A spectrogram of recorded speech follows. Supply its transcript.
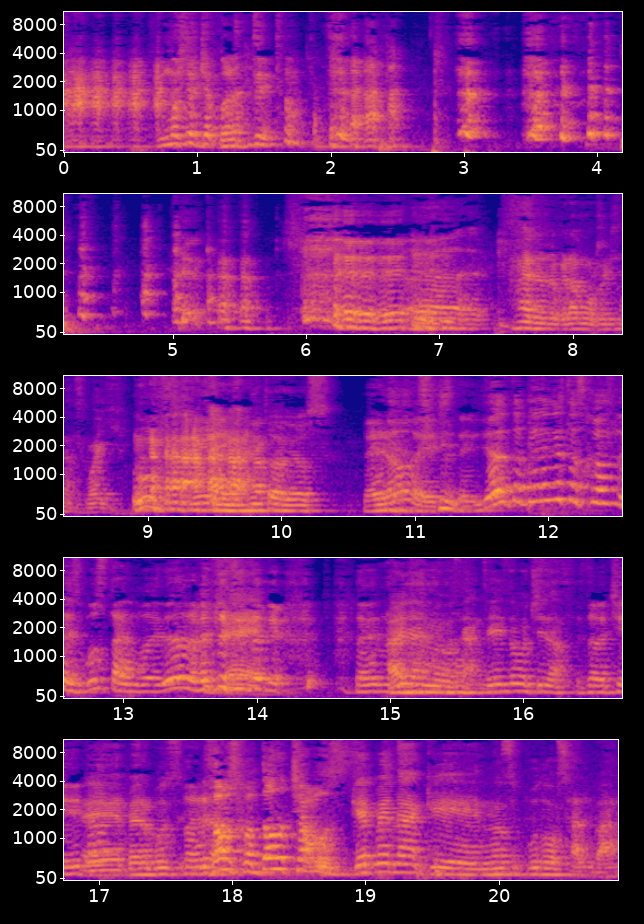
mucho chocolate. Ah, Ay, nos logramos risas, güey. Uf, bendito Dios. Pero, este, yo también estas cosas les gustan, güey. Yo de repente Sí. siento que. A mí también me gustan. Sí, estuvo chido. Estaba chidito. Eh, pero pues. Nos dejamos con todo, chavos. Qué pena que no se pudo salvar,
